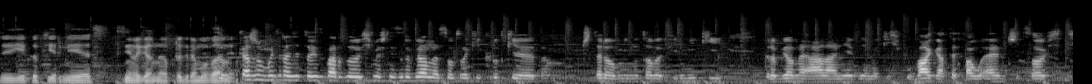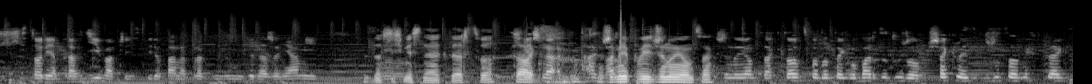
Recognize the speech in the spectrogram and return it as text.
w jego firmie jest nielegalne oprogramowanie. W każdym bądź razie to jest bardzo śmiesznie zrobione. Są to takie krótkie, tam 4-minutowe filmiki robione ala, nie wiem, jakieś uwaga TVN czy coś, historia prawdziwa, czy inspirowana prawdziwymi wydarzeniami. Znaczy śmieszne aktorstwo. Tak, Śmieszne, tak żeby nie powiedzieć żenujące. żenujące aktorstwo, do tego bardzo dużo przekleństw wrzuconych w tekst.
